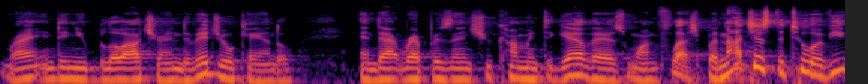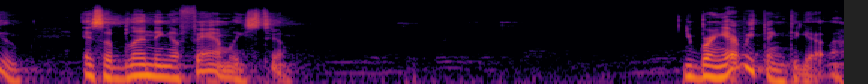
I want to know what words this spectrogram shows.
right? And then you blow out your individual candle, and that represents you coming together as one flesh. But not just the two of you; it's a blending of families too. You bring everything together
